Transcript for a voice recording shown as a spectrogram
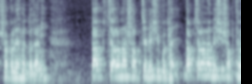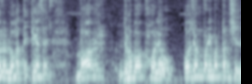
সকলে হয়তো জানি। তাপ চালনা সবচেয়ে বেশি কোথায়? তাপ চালনা বেশি সবচেয়ে হলো লোহাতে, ঠিক আছে? বর ধ্রুবক হলেও ওজন পরিবর্তনশীল।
